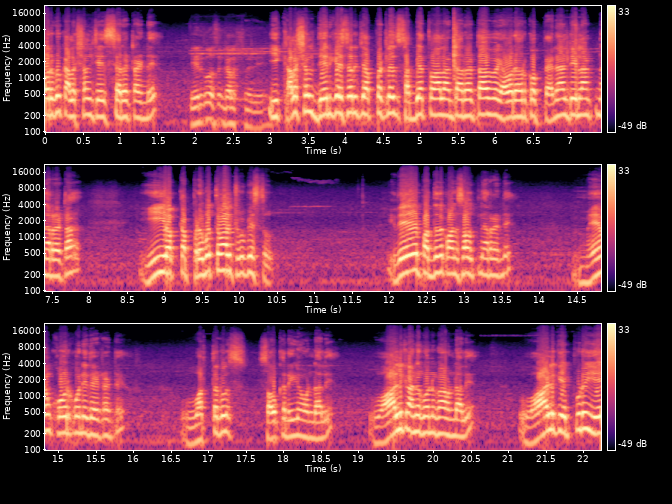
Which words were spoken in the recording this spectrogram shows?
వరకు కలెక్షన్లు చేశారట అండి ఈ కలెక్షన్లు దేనికేసారో చెప్పట్లేదు సభ్యత్వాలు అంటారట ఎవరెవరికో పెనాల్టీలు అంటున్నారట. ఈ యొక్క ప్రభుత్వాలు చూపిస్తూ ఇదే పద్ధతి కొనసాగుతున్నారండి. మేము కోరుకునేది ఏంటంటే వర్తకులు సౌకర్యంగా ఉండాలి వాళ్ళకి అనుగుణంగా ఉండాలి వాళ్ళకి ఎప్పుడు ఏ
